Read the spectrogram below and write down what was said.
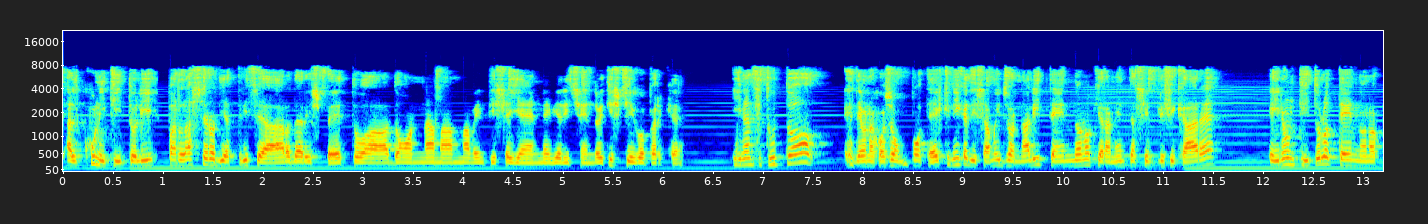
alcuni titoli parlassero di attrice arda rispetto a donna, mamma, 26enne e via dicendo, e ti spiego perché. Innanzitutto, ed è una cosa un po' tecnica, diciamo, i giornali tendono chiaramente a semplificare e in un titolo tendono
